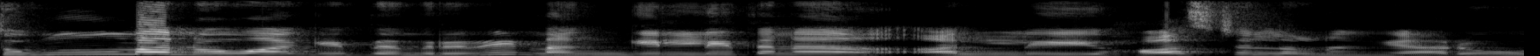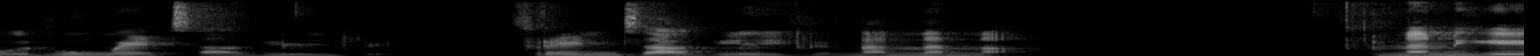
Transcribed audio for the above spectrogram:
ತುಂಬಾ ನೋವಾಗಿತ್ತು ಅಂದ್ರೆ ರೀ ನಂಗೆ ಇಲ್ಲಿ ತನ ಅಲ್ಲಿ ಹಾಸ್ಟೆಲ್ ನಂಗೆ ಯಾರು ರೂಮ್ಮೇಟ್ಸ್ ಆಗ್ಲಿಲ್ರಿ. ಫ್ರೆಂಡ್ಸ್ ಆಗ್ಲಿಲ್ರಿ ನನ್ನನ್ನ. ನನಗೆ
